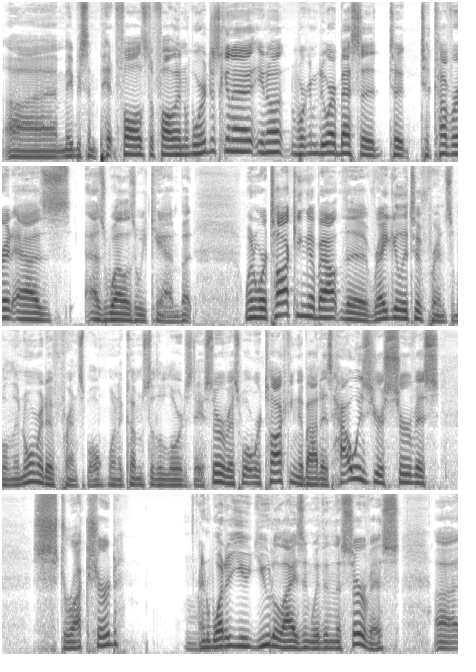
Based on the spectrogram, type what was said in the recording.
Uh, maybe some pitfalls to fall in. We're just gonna, you know, we're gonna do our best to, to to cover it as as well as we can. But when we're talking about the regulative principle and the normative principle when it comes to the Lord's Day service, what we're talking about is how is your service structured and what are you utilizing within the service uh,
